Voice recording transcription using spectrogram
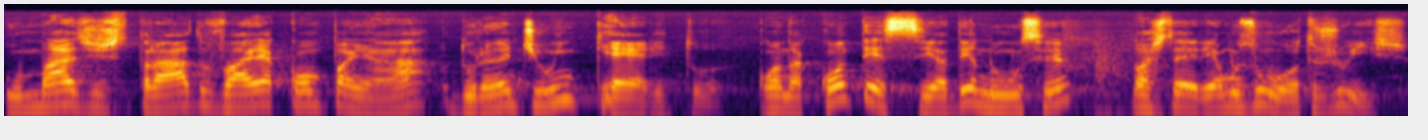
o magistrado vai acompanhar durante o inquérito. Quando acontecer a denúncia, nós teremos um outro juiz.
